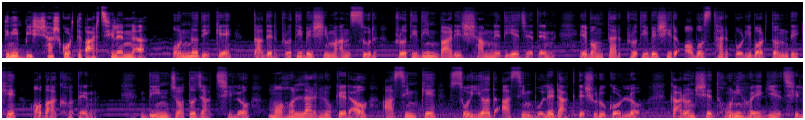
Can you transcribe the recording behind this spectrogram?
তিনি বিশ্বাস করতে পারছিলেন না। অন্যদিকে, তাদের প্রতিবেশী মানসুর প্রতিদিন বাড়ির সামনে দিয়ে যেতেন এবং তার প্রতিবেশীর অবস্থার পরিবর্তন দেখে অবাক হতেন। দিন যত যাচ্ছিল, মহল্লার লোকেরাও আসিমকে সৈয়দ আসিম বলে ডাকতে শুরু করল, কারণ সে ধনী হয়ে গিয়েছিল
